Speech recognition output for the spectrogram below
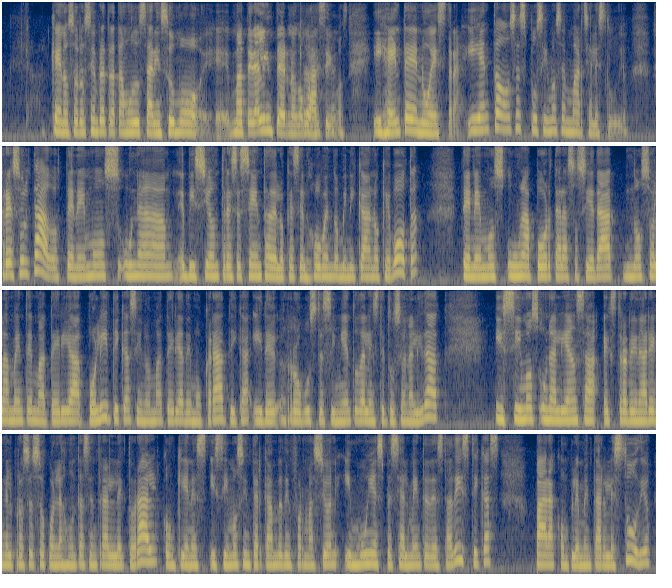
que nosotros siempre tratamos de usar insumo, eh, material interno, como decimos, y gente nuestra. Y entonces pusimos en marcha el estudio. Resultados, tenemos una visión 360 de lo que es el joven dominicano que vota, tenemos un aporte a la sociedad no solamente en materia política, sino en materia democrática y de robustecimiento de la institucionalidad. Hicimos una alianza extraordinaria en el proceso con la Junta Central Electoral, con quienes hicimos intercambio de información y muy especialmente de estadísticas para complementar el estudio.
